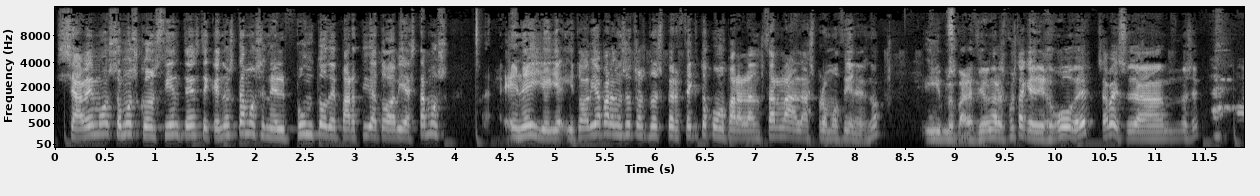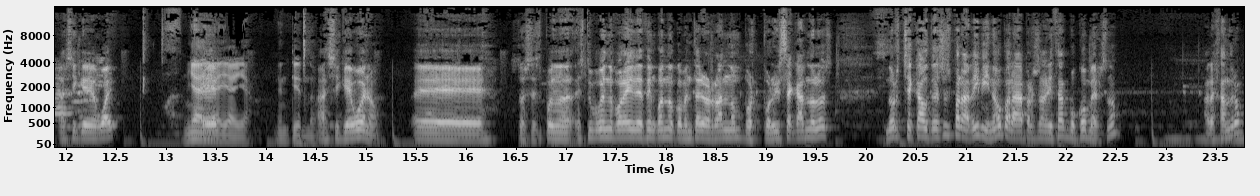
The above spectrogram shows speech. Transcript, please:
sabemos, somos conscientes de que no estamos en el punto de partida todavía, estamos en ello y, y todavía para nosotros no es perfecto como para lanzar la- las promociones, ¿no? Y me pareció una respuesta que dije, joder, ¿sabes? O sea, no sé. Así que guay. ya, Eh, ya, ya, ya. Entiendo. Así que bueno, eh, entonces pues, estoy poniendo por ahí de vez en cuando comentarios random por, por ir sacándolos. North Checkout, eso es para Divi, ¿no? Para personalizar WooCommerce, ¿no? Alejandro.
